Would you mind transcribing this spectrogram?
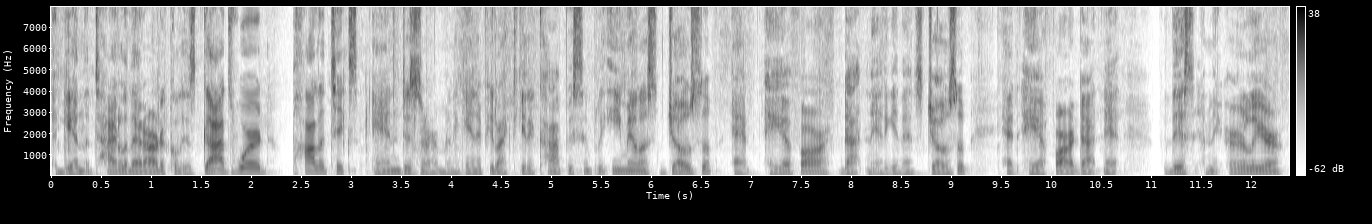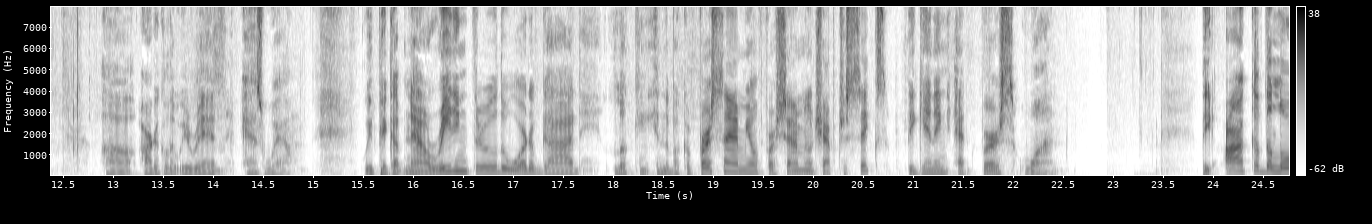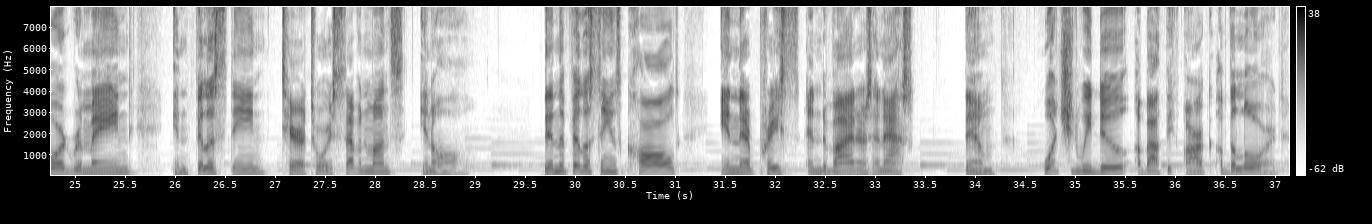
Again, the title of that article is God's Word, politics, and discernment. Again, if you'd like to get a copy, simply email us joseph at afr.net. Again, that's joseph at afr.net for this and the earlier uh, article that we read as well. We pick up now reading through the Word of God, looking in the book of 1 Samuel, 1 Samuel chapter 6, beginning at verse 1. The ark of the Lord remained in Philistine territory seven months in all. Then the Philistines called in their priests and diviners and asked them, What should we do about the ark of the Lord?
